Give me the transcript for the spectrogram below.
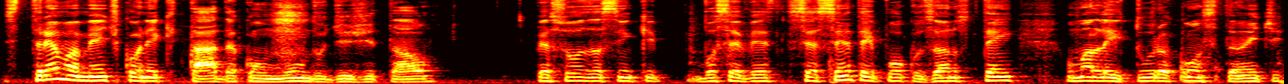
extremamente conectada com o mundo digital pessoas assim que você vê 60 e poucos anos tem uma leitura constante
